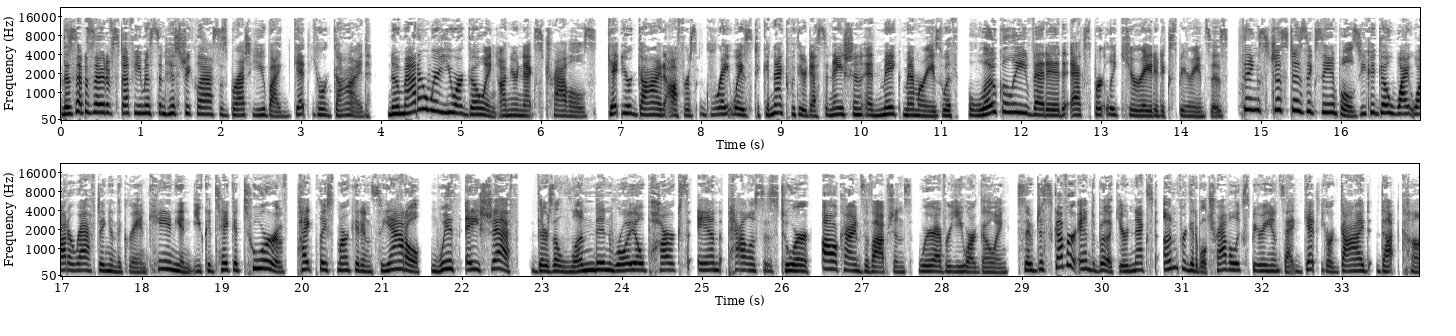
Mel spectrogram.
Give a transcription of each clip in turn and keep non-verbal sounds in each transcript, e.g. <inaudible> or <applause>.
This episode of Stuff You Missed in History Class is brought to you by Get Your Guide. No matter where you are going on your next travels, Get Your Guide offers great ways to connect with your destination and make memories with locally vetted, expertly curated experiences. Things just as examples. You could go whitewater rafting in the Grand Canyon. You could take a tour of Pike Place Market in Seattle with a chef. There's a London Royal Parks and Palaces tour. All kinds of options wherever you are going. So discover and book your next unforgettable travel experience at getyourguide.com.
